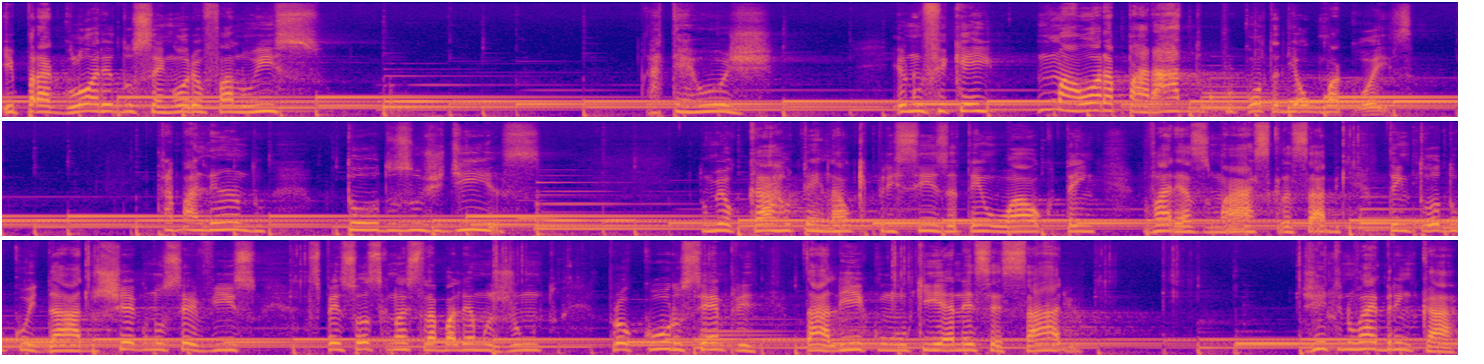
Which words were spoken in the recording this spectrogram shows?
E para a glória do Senhor eu falo isso. Até hoje, eu não fiquei uma hora parado por conta de alguma coisa. Trabalhando todos os dias. No meu carro tem lá o que precisa, tem o álcool, tem várias máscaras, sabe? Tem todo o cuidado. Chego no serviço, as pessoas que nós trabalhamos junto, procuro sempre estar ali com o que é necessário. Gente, não vai brincar,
